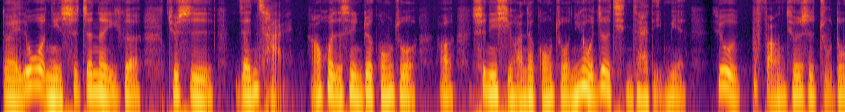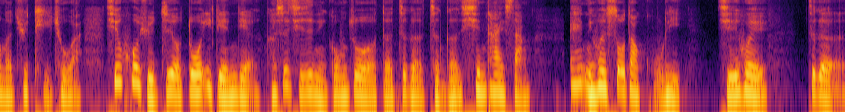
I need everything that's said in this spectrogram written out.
对。如果你是真的一个就是人才。然后，或者是你对工作哦是你喜欢的工作，你有热情在里面，就不妨就是主动的去提出来。其实或许只有多一点点，可是其实你工作的这个整个心态上，哎，你会受到鼓励，其实会这个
